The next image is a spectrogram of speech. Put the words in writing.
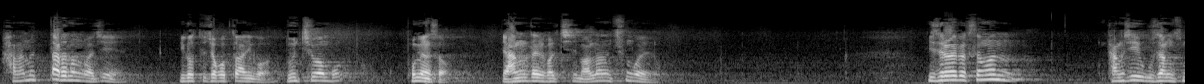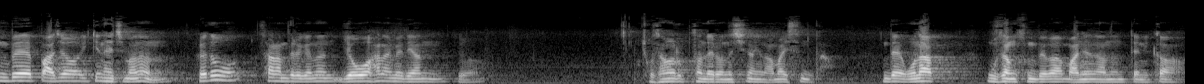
하나님을 따르는 거지. 이것도 저것도 아니고 눈치만 보면서 양다리 걸치지 말라는 충고예요. 이스라엘 백성은 당시 우상 숭배에 빠져 있긴 했지만은 그래도 사람들에게는 여호와 하나님에 대한 그 조상으로부터 내려오는 신앙이 남아 있습니다. 근데 워낙 우상 숭배가 만연하는 때니까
